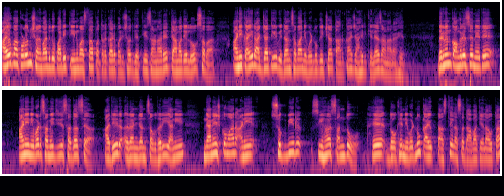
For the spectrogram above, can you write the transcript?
आयोगाकडून शनिवारी दुपारी तीन वाजता पत्रकार परिषद घेतली जाणार आहे. त्यामध्ये लोकसभा आणि काही राज्यातील विधानसभा निवडणुकीच्या तारखा जाहीर केल्या जाणार आहेत. दरम्यान काँग्रेसचे नेते आणि निवड समितीचे सदस्य अधीर रंजन चौधरी यांनी ज्ञानेश कुमार आणि सुखबीर सिंह संधू हे दोघे निवडणूक आयुक्त असतील असा दावा केला होता.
